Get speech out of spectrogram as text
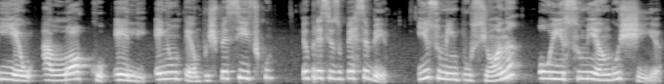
e eu aloco ele em um tempo específico, eu preciso perceber: isso me impulsiona ou isso me angustia?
